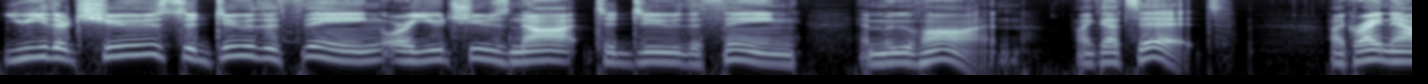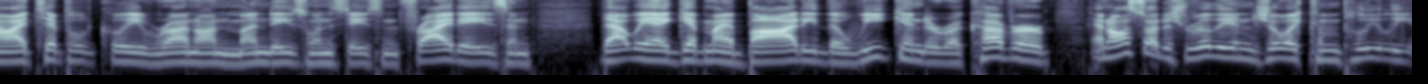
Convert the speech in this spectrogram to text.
You either choose to do the thing or you choose not to do the thing and move on. Like, that's it. Like right now, I typically run on Mondays, Wednesdays, and Fridays, and that way I give my body the weekend to recover. And also, I just really enjoy completely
